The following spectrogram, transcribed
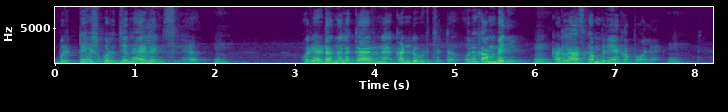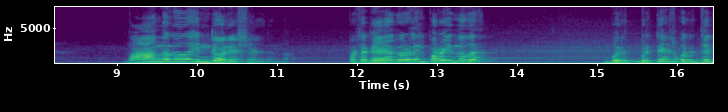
ബ്രിട്ടീഷ് വിർജിൻ ഐലൻഡ്സിൽ ഒരു ഇടനിലക്കാരനെ കണ്ടുപിടിച്ചിട്ട് ഒരു കമ്പനി കടലാസ് കമ്പനിയൊക്കെ പോലെ. വാങ്ങുന്നത് ഇന്തോനേഷ്യയിൽ നിന്ന്. പക്ഷെ രേഖകളിൽ പറയുന്നത് ബ്രിട്ടീഷ് വിർജിൻ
